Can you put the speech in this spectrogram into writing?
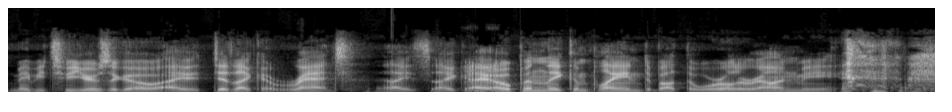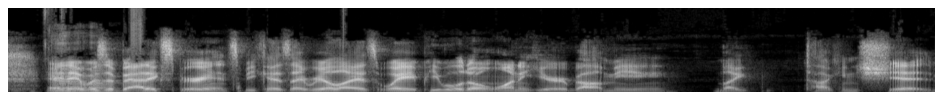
maybe two years ago, I did like a rant. I like I Mhm. openly complained about the world around me, and it was a bad experience because I realized, wait, people don't want to hear about me like talking shit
